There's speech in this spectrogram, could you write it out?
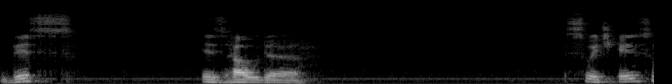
this is how the switch is.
